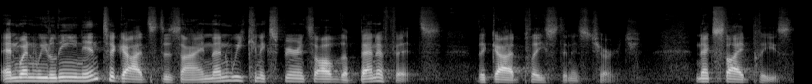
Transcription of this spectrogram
And when we lean into God's design, then we can experience all the benefits that God placed in His church. Next slide, please.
